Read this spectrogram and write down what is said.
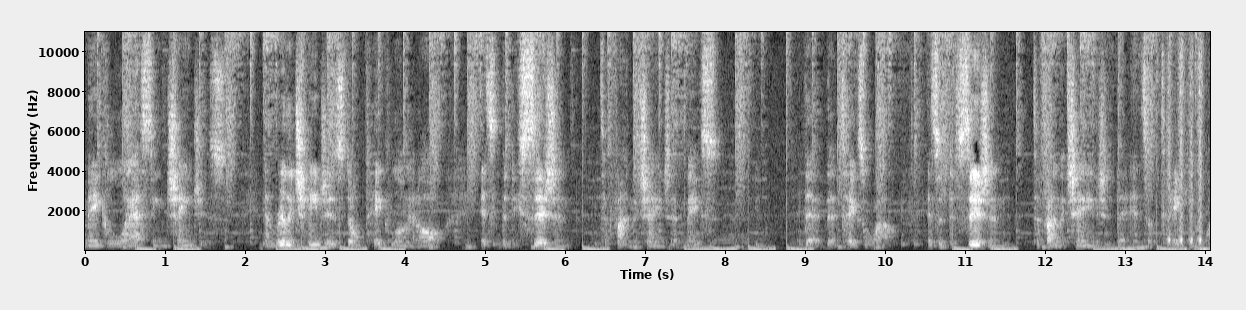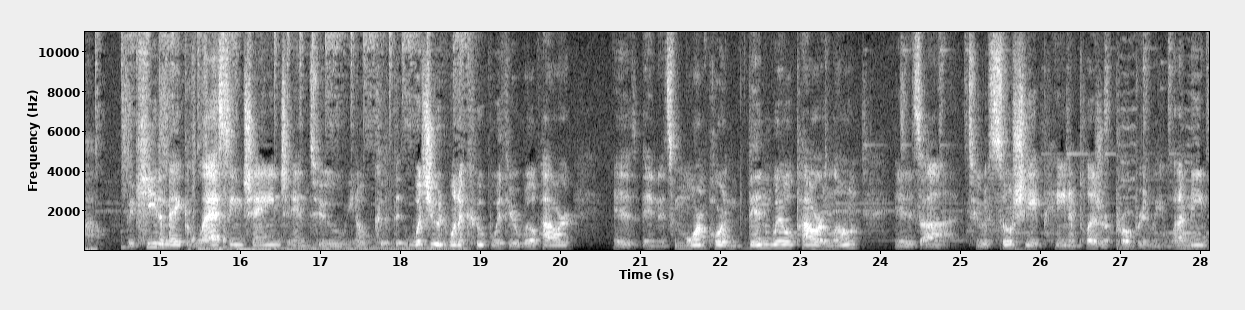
make lasting changes. And really changes don't take long at all. It's the decision to finally change that makes, that, that takes a while. It's a decision to finally change that ends up taking a while. The key to make lasting change and to, you know, what you would want to coop with your willpower is, and it's more important than willpower alone, is uh, to associate pain and pleasure appropriately. And what I mean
